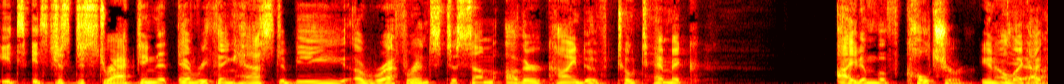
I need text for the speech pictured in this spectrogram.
it's it's just distracting that everything has to be a reference to some other kind of totemic item of culture you know like i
